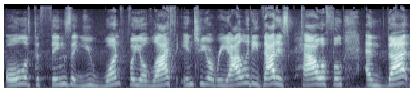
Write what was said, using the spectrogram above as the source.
all of the things that you want for your life into your reality. That is powerful and that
